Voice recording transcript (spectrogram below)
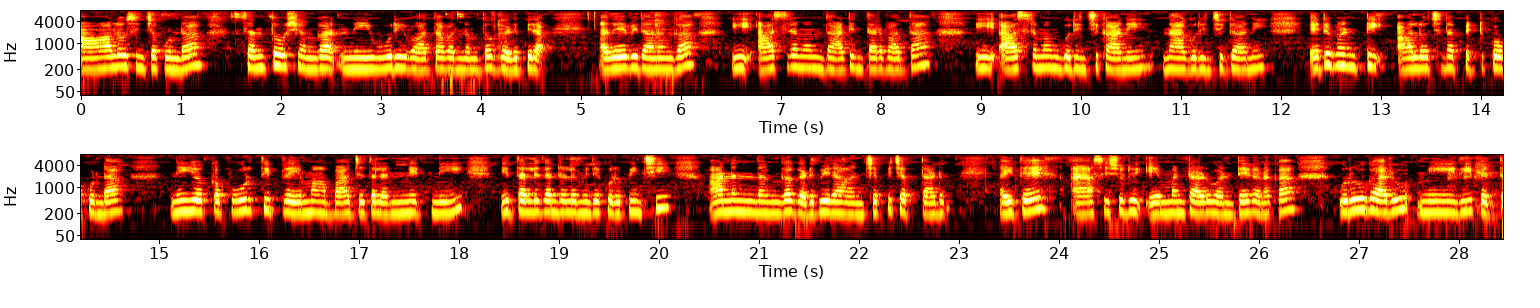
ఆలోచించకుండా సంతోషంగా నీ ఊరి వాతావరణంతో గడిపిరా. అదే విధానంగా ఈ ఆశ్రమం దాటిన తర్వాత ఈ ఆశ్రమం గురించి కానీ నా గురించి కానీ ఎటువంటి ఆలోచన పెట్టుకోకుండా నీ యొక్క పూర్తి ప్రేమ బాధ్యతలన్నిటినీ నీ తల్లిదండ్రుల మీద కురిపించి ఆనందంగా గడిపిరా అని చెప్పి చెప్తాడు. అయితే ఆ శిష్యుడు ఏమంటాడు అంటే గనక గురువుగారు మీది పెద్ద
